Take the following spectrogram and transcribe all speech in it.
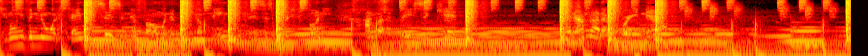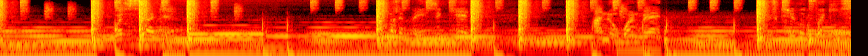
You don't even know what famous is, and if I want to pick up names in this, it's pretty funny. I'm not a basic kid, and I'm not afraid now. One second. I'm not a basic kid. I know one man. This kid looks like he's.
